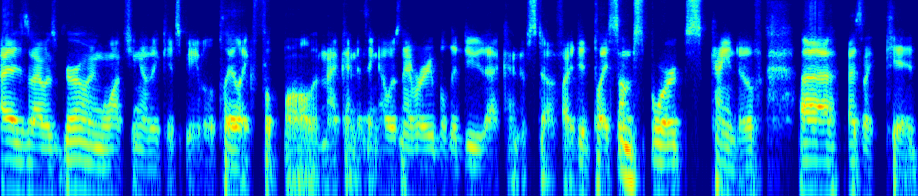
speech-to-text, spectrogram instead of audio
as I was growing, watching other kids be able to play like football and that kind of thing, I was never able to do that kind of stuff. I did play some sports, kind of, uh, as a kid,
